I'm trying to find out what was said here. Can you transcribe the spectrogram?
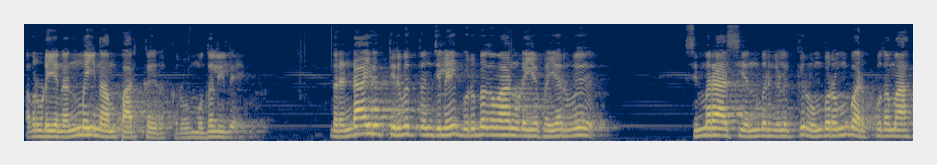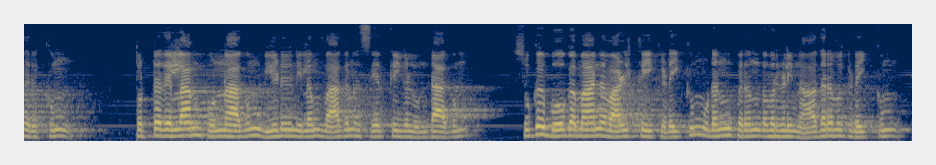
அவருடைய நன்மை நாம் பார்க்க இருக்கிறோம் முதலிலே. இந்த ரெண்டாயிரத்தி இருபத்தஞ்சிலே குரு பகவானுடைய பெயர்வு சிம்மராசி அன்பர்களுக்கு ரொம்ப ரொம்ப அற்புதமாக இருக்கும். தொட்டதெல்லாம் பொன்னாகும் வீடு நிலம் வாகன சேர்க்கைகள் உண்டாகும். சுகபோகமான வாழ்க்கை கிடைக்கும் உடன் பிறந்தவர்களின் ஆதரவு கிடைக்கும்.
